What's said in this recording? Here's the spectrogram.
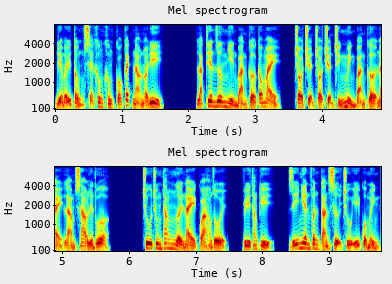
điểm ấy tổng sẽ không không có cách nào nói đi. Lạc thiên dương nhìn bản cờ cao mày cho chuyện cho chuyện chính mình bàn cờ này làm sao liền thua. Chu trung thăng người này quá hỏng rồi, vì thăng kỳ, dĩ nhiên phân tán sự chú ý của mình.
